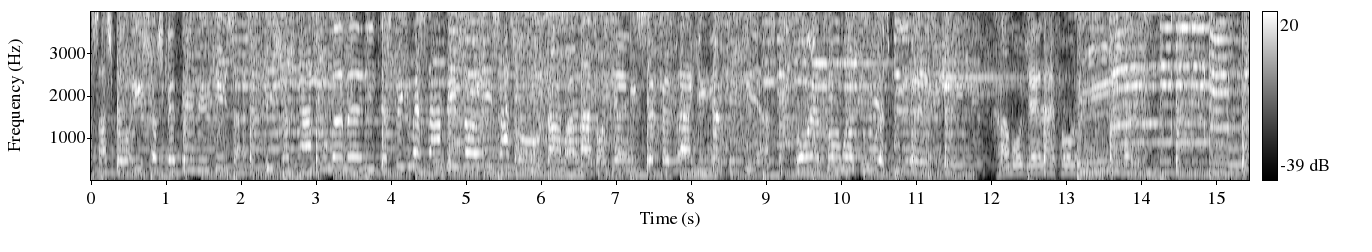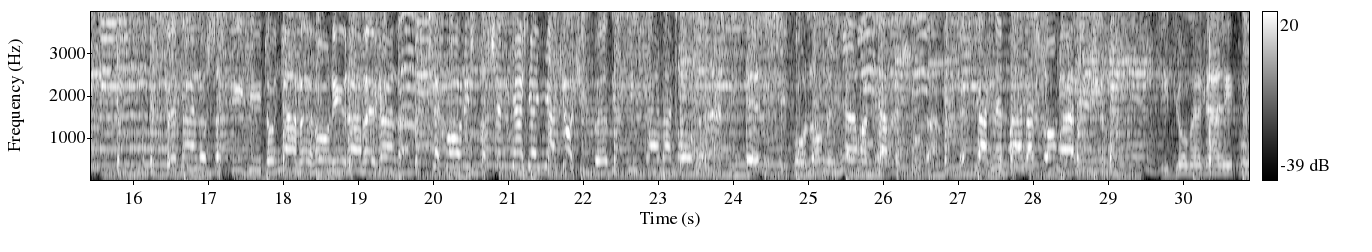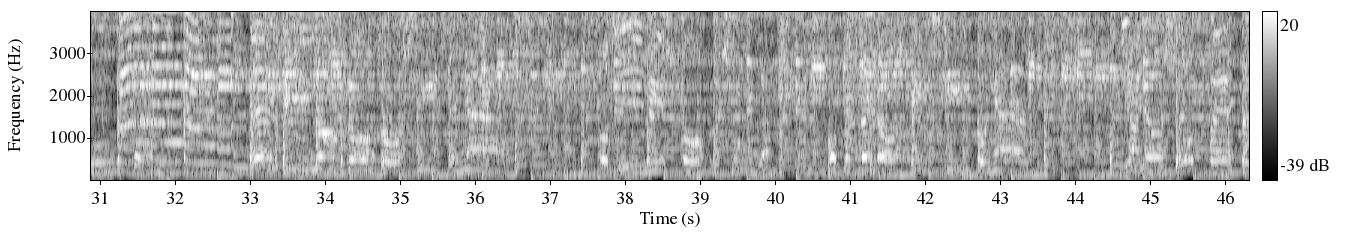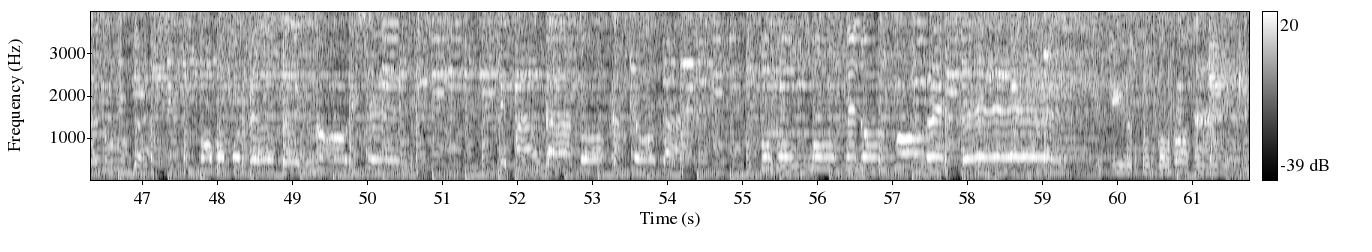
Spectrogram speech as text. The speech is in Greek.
σας πω ίσως και τη δική σας. Ίσως μοιάζουμε μερικές στιγμές σαν τη ζωή σας. Ο μαλά το γέννησε πελάγι ευτυχίας. Ο έρχομος του εσπήρε χαμογέλα εφορίας. Μεγάλωσα στη γειτονιά με όνειρα μεγάλα. Ξεχωριστώ σε μια γενιά και όχι παιδί στη γυάλα. Κόντρα στη θέληση πολλών με μια μακριά πλεξούδα Έφτιαχνε πάντα στο μαλλί την πιο μεγάλη πούδα Και εκείνος τον φοβόταν.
